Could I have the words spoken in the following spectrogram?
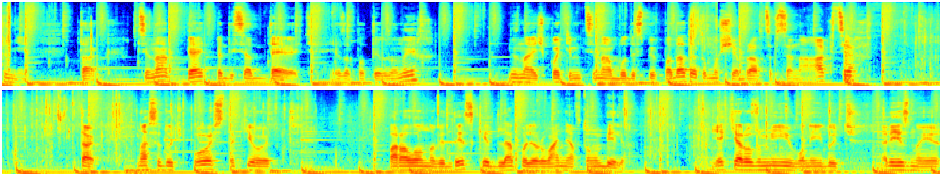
то ні. Так, ціна 5,59. Я заплатив за них. Не знаю, чи потім ціна буде співпадати, тому що я брав це все на акціях. Так, у нас ідуть ось такі от паралонові диски для полірування автомобілів. Як я розумію, вони йдуть різної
